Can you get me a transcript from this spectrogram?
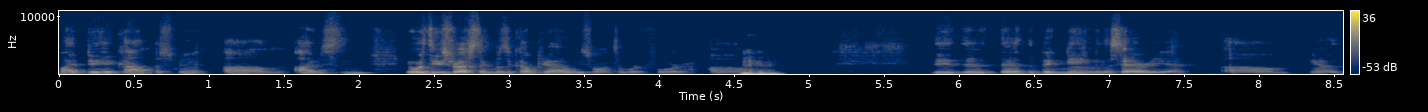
my big accomplishment. Um, obviously, Northeast Wrestling was a company I always wanted to work for. Um, mm-hmm they're, they're the big name in this area. Um, you know,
